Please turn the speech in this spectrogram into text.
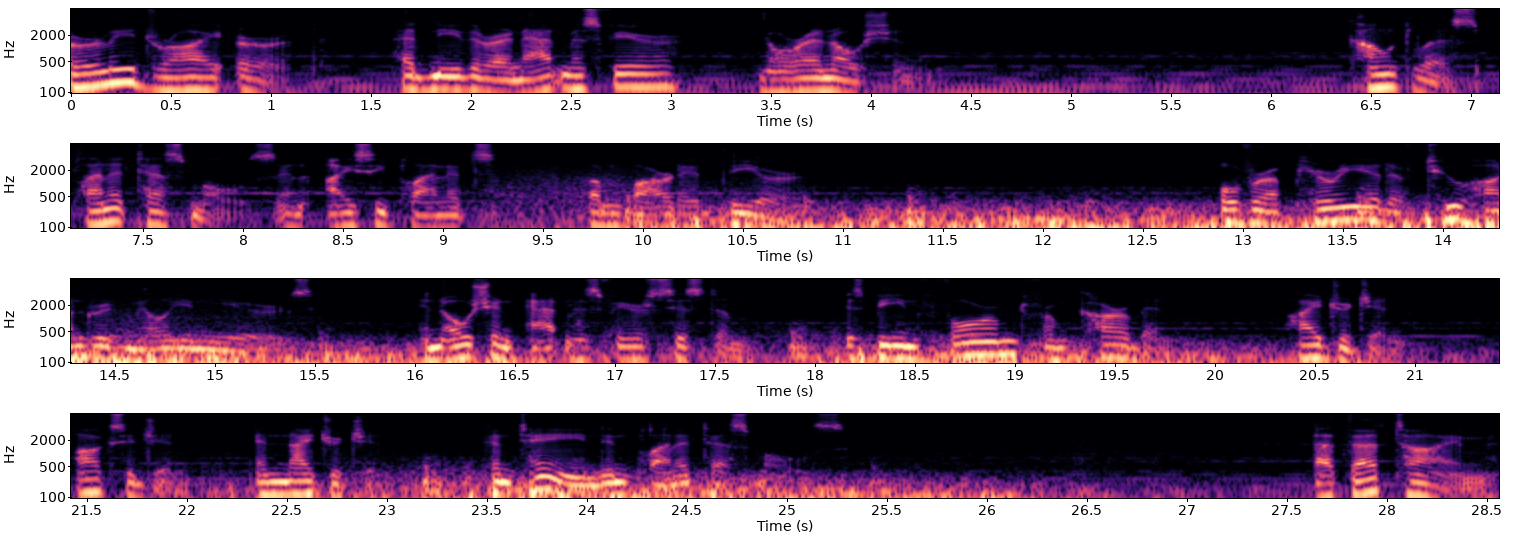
Early dry Earth had neither an atmosphere nor an ocean. Countless planetesimals and icy planets bombarded the Earth. Over a period of 200 million years, an ocean atmosphere system is being formed from carbon, hydrogen, oxygen, and nitrogen contained in planetesimals. At that time,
